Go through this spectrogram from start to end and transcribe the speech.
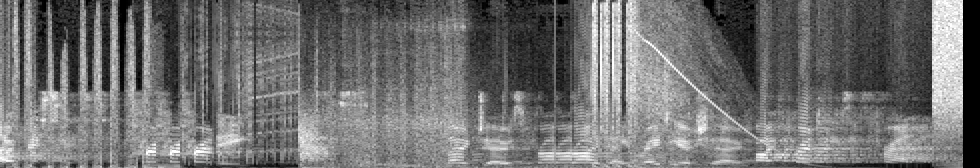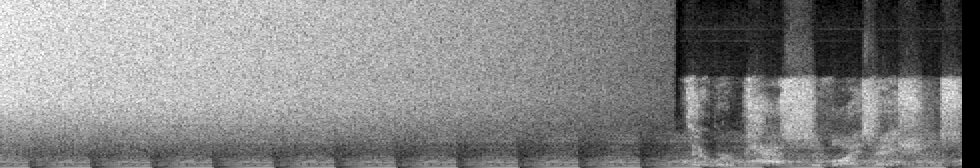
Hi, this is Fr- Fr- Freddy S. Mojo's Fri- Friday radio show by Freddy's and Friends. There were past civilizations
